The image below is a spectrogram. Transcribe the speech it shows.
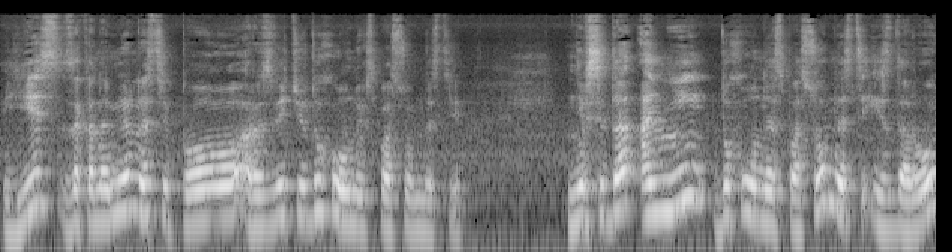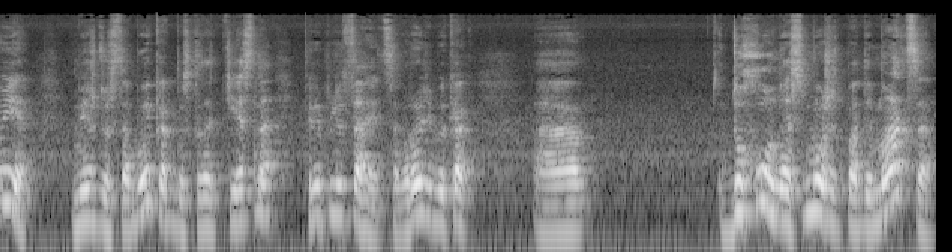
есть закономерности по развитию духовных способностей. Не всегда они, духовные способности и здоровье, между собой, как бы сказать, тесно переплетаются. Вроде бы как э, духовность может подниматься,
